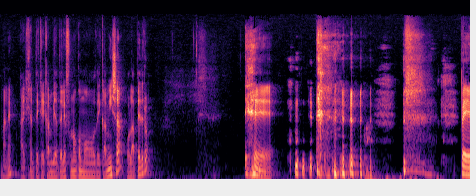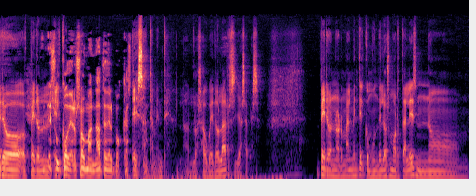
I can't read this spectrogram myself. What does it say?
¿Vale? Hay gente que cambia teléfono como de camisa, hola Pedro. pero, pero es un poderoso magnate del podcast. Exactamente. Los AV dólares, ya sabes. Pero normalmente el común de los mortales no,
